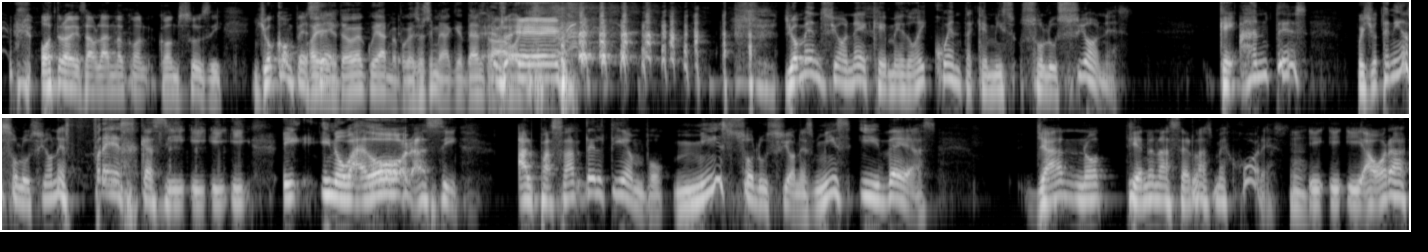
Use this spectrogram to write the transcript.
otra vez hablando con, con Susi, yo confesé... Oye, yo tengo que cuidarme porque eso sí me va a quitar el trabajo. Eh, yo mencioné que me doy cuenta que mis soluciones, que antes pues yo tenía soluciones frescas y, y, innovadoras. Y al pasar del tiempo, mis soluciones, mis ideas ya no tienen a ser las mejores. Mm. Y, ahora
